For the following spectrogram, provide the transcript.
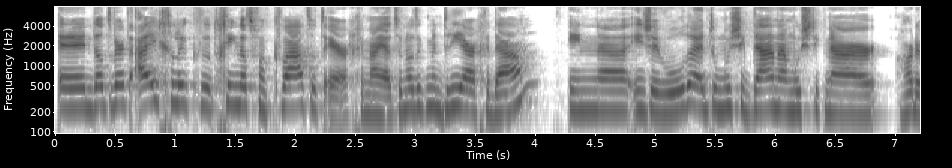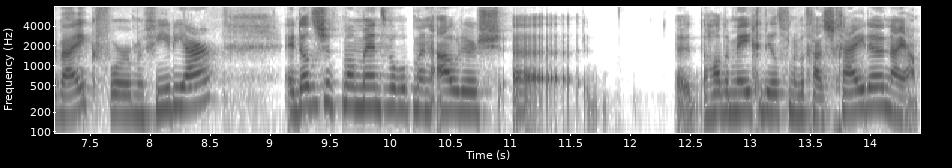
En dat werd eigenlijk, dat ging dat van kwaad tot erger. Nou ja, toen had ik mijn drie jaar gedaan in, eh in Zeewolde. En toen moest ik daarna moest ik naar Harderwijk voor mijn vierde jaar. En dat is het moment waarop mijn ouders eh, eh, hadden meegedeeld van we gaan scheiden. Nou ja,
